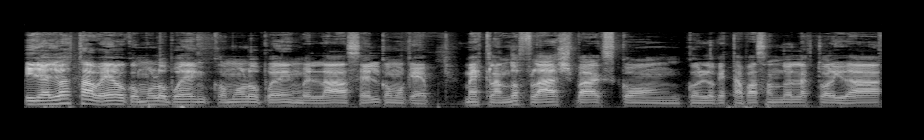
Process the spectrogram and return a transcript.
y ya yo hasta veo cómo lo pueden cómo lo pueden, ¿verdad? hacer como que mezclando flashbacks con, con lo que está pasando en la actualidad.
